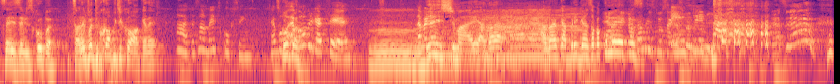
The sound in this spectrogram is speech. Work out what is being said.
Você, você me desculpa? Só depois do copo de coca, né? Ah, pessoal, bem desculpa, sim. É bom, Desculpa. é bom brigar com você. Na verdade, Ixi, Maria, agora, agora vai ficar brigando só pra comer. Com... As coisas entre... comigo? É sério?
